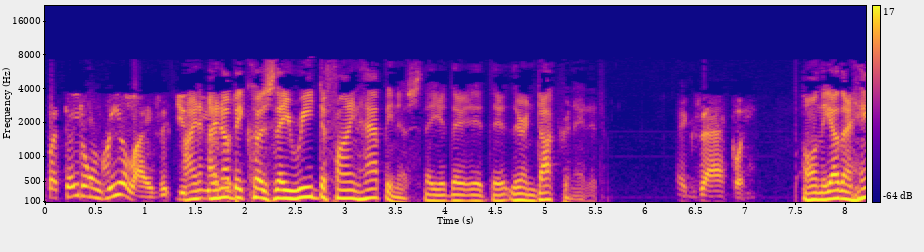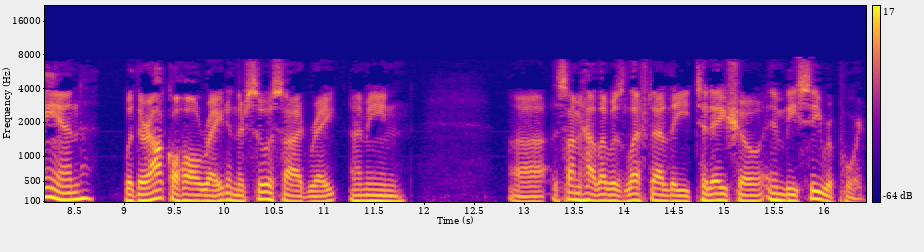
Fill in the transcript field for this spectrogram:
But they don't realize it. You I, see, I know because they redefine happiness. They they they they're indoctrinated. Exactly. On the other hand, with their alcohol rate and their suicide rate, I mean, uh, somehow that was left out of the Today Show NBC report.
